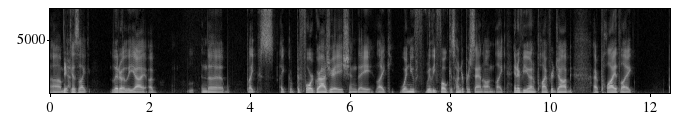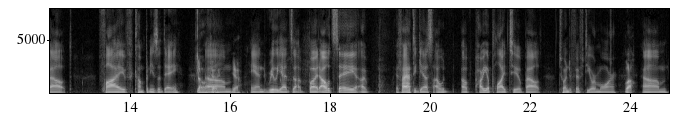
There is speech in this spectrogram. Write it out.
um, Yeah. because, like, literally, I, I in the like like before graduation, they like when you f- really focus hundred percent on like interviewing and applying for a job. I applied like about five companies a day Oh, okay. um, yeah. and really adds up. But I would say, I, if I had to guess, I would I'll probably apply to about 250 or more. Wow. Um,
